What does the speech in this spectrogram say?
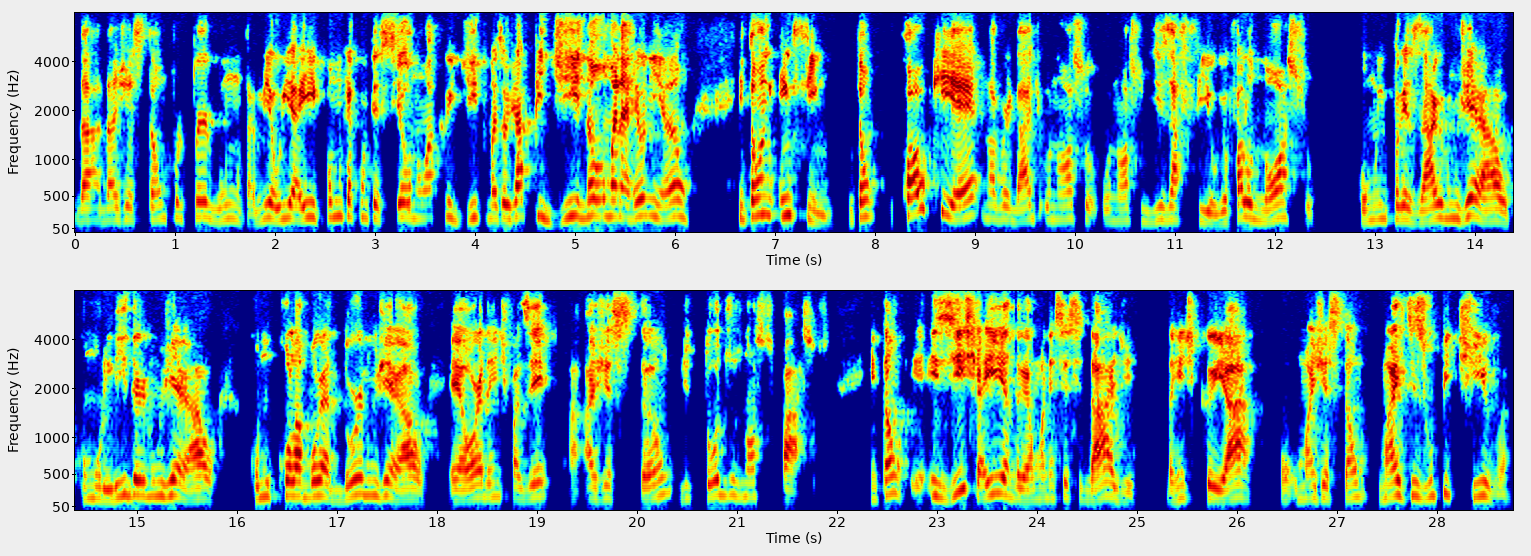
da, da, gestão por pergunta. Meu, e aí, como que aconteceu? Não acredito, mas eu já pedi, não, mas na reunião. Então, enfim. Então, qual que é, na verdade, o nosso, o nosso desafio? Eu falo nosso como empresário no geral, como líder no geral, como colaborador no geral. É hora da gente fazer a, gestão de todos os nossos passos. Então, existe aí, André, uma necessidade da gente criar uma gestão mais disruptiva.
